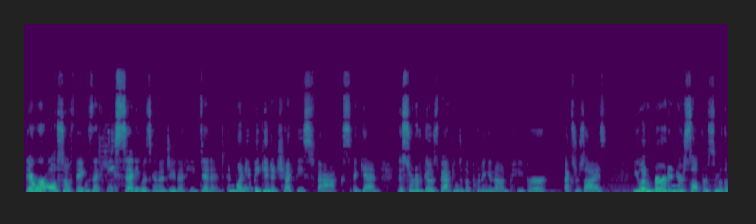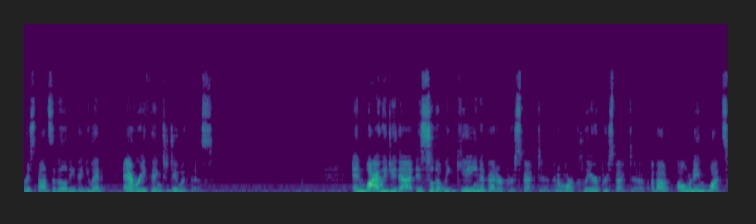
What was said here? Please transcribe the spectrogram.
there were also things that he said he was going to do that he didn't. And when you begin to check these facts, again, this sort of goes back into the putting it on paper exercise. You unburden yourself from some of the responsibility that you had everything to do with this. And why we do that is so that we gain a better perspective and a more clear perspective about owning what's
